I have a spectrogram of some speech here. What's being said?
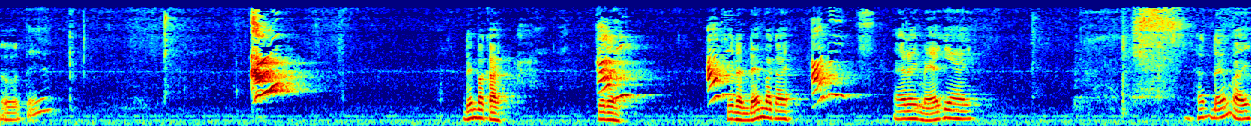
Ờ té. Đếm ba cây. Gia đình. Gia đình đếm ba cây. Ai đây? Mẹ với ai? Hết đếm rồi.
